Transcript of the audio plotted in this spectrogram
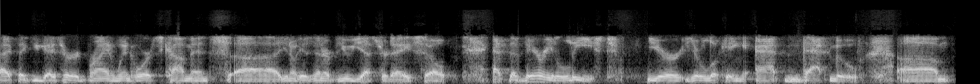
I think you guys heard Brian Windhorst's comments, uh, you know, his interview yesterday. So, at the very least, you're you're looking at that move. Um,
